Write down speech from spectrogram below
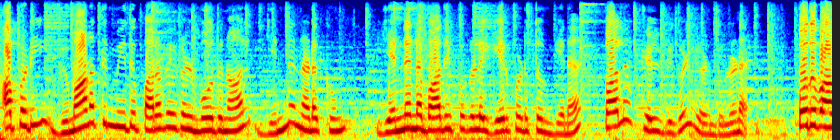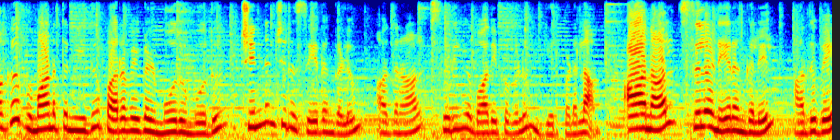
அப்படி விமானத்தின் மீது பறவைகள் மோதினால் என்ன நடக்கும்? என்னென்ன பாதிப்புகளை ஏற்படுத்தும் என பல கேள்விகள் எழுந்துள்ளன. பொதுவாக விமானத்தின் மீது பறவைகள் மோதும்போது சின்னஞ்சிறு சேதங்களும் அதனால் சிறிய பாதிப்புகளும் ஏற்படலாம். ஆனால் சில நேரங்களில் அதுவே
